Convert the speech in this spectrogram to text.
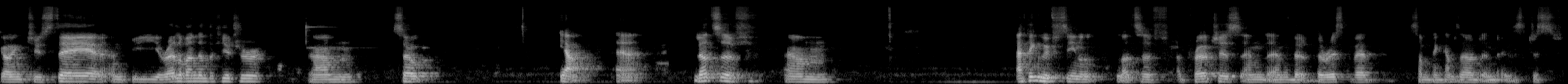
going to stay and be relevant in the future um, so yeah, uh, lots of. Um, I think we've seen lots of approaches, and um, the the risk that something comes out and is just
